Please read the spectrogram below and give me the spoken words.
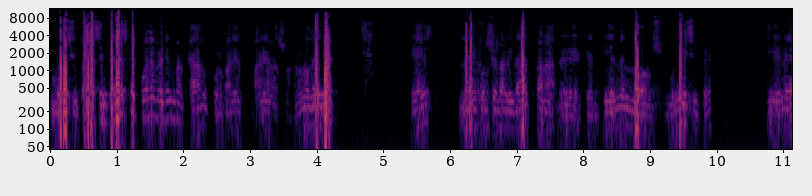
municipal. Desinterés que puede venir marcado por varias, varias razones. Uno de ellas es la infuncionalidad para eh, que entienden los municipios, tienen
